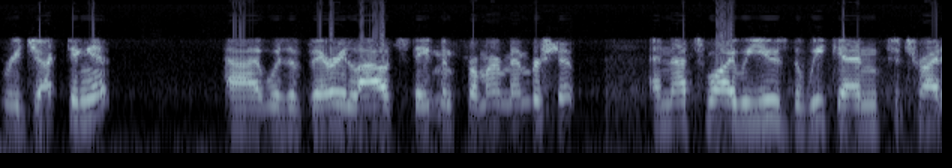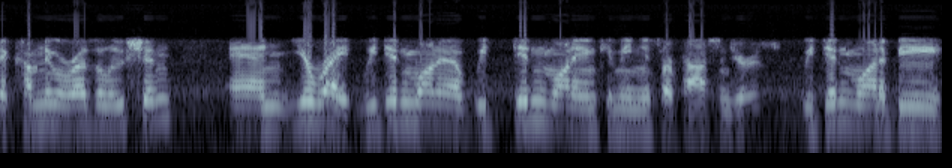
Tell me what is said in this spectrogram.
rejecting it. Uh, it was a very loud statement from our membership, and that's why we used the weekend to try to come to a resolution. And you're right, we didn't want to. We didn't want to inconvenience our passengers. We didn't want to be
